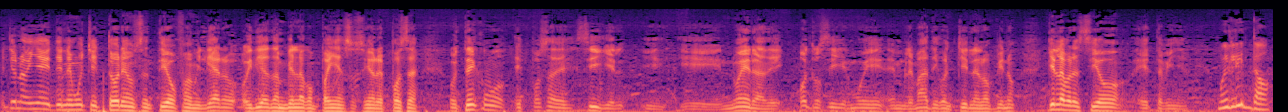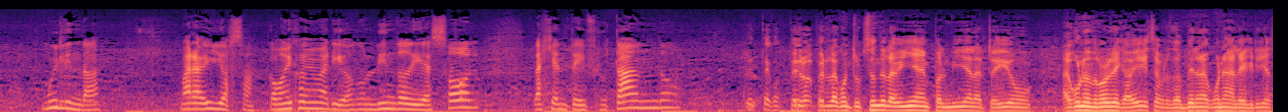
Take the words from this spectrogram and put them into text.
Esta es una viña que tiene mucha historia, un sentido familiar. Hoy día también la acompaña su señora esposa. Usted como esposa de Sigel y, nuera de otro Sigel muy emblemático en Chile en los vinos, ¿qué le pareció esta viña? Muy lindo, muy linda, maravillosa. Como dijo mi marido, un lindo día de sol, la gente disfrutando. Pero, pero la construcción de la viña en Palmilla le ha traído algunos dolores de cabeza, pero también algunas alegrías.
